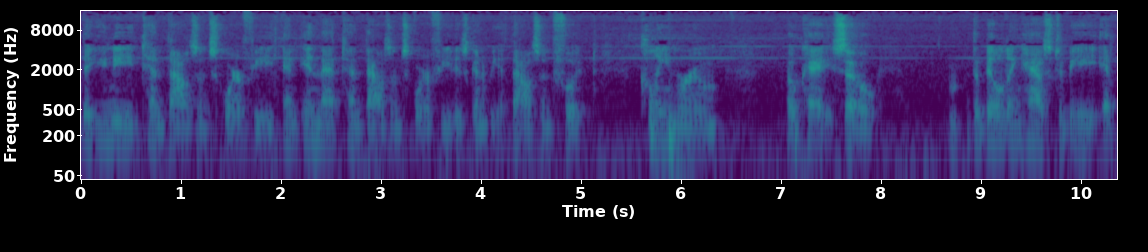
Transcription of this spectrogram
that you need ten thousand square feet, and in that ten thousand square feet is gonna be a thousand foot clean room, okay, so the building has to be at,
